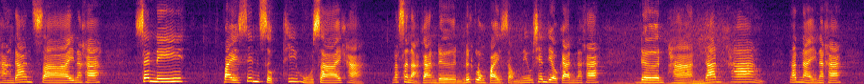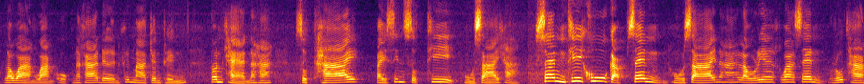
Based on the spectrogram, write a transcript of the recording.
ทางด้านซ้ายนะคะ เส้นนี้ไปสิ้นสุดที่หูซ้ายค่ะ ลักษณะการเดินลึกลงไป 2 นิ้วเช่นเดียวกันนะคะ เดินผ่านด้านข้าง ด้านในนะคะ ระหว่างวางอกนะคะ เดินขึ้นมาจนถึงต้นแขนนะคะ สุดท้ายไปสิ้นสุดที่หูซ้ายค่ะ เส้นที่คู่กับเส้นหูซ้ายนะคะ เราเรียกว่าเส้นรู้ทาง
